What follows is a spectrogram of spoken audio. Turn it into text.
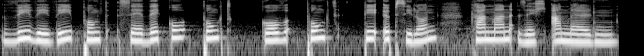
www.sedeco.gov.py kann man sich anmelden.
